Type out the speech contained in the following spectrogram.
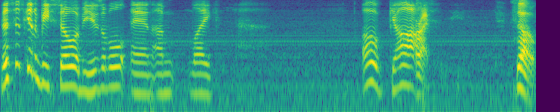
This is gonna be so abusable, and I'm like, oh god. All right. So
